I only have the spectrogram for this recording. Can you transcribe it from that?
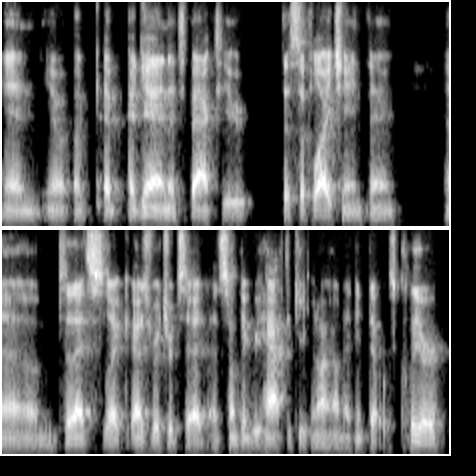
And you know, again, it's back to the supply chain thing. Um, so that's like as Richard said, that's something we have to keep an eye on. I think that was clear.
